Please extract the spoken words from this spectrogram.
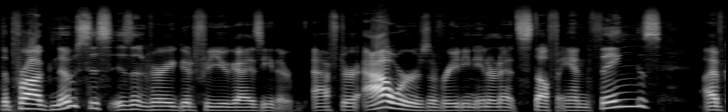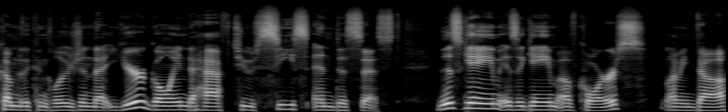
the prognosis isn't very good for you guys either. After hours of reading internet stuff and things, I've come to the conclusion that you're going to have to cease and desist. This game is a game, of course. I mean, duh.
